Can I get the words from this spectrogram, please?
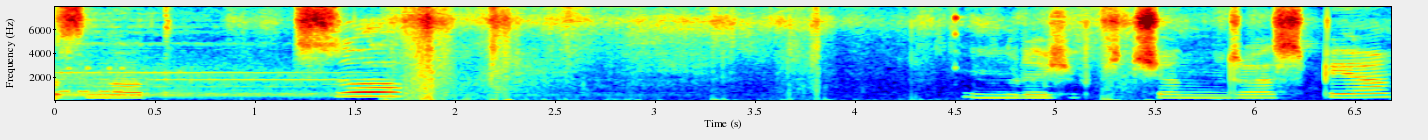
Co? Dobra, się w ścian raspie.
